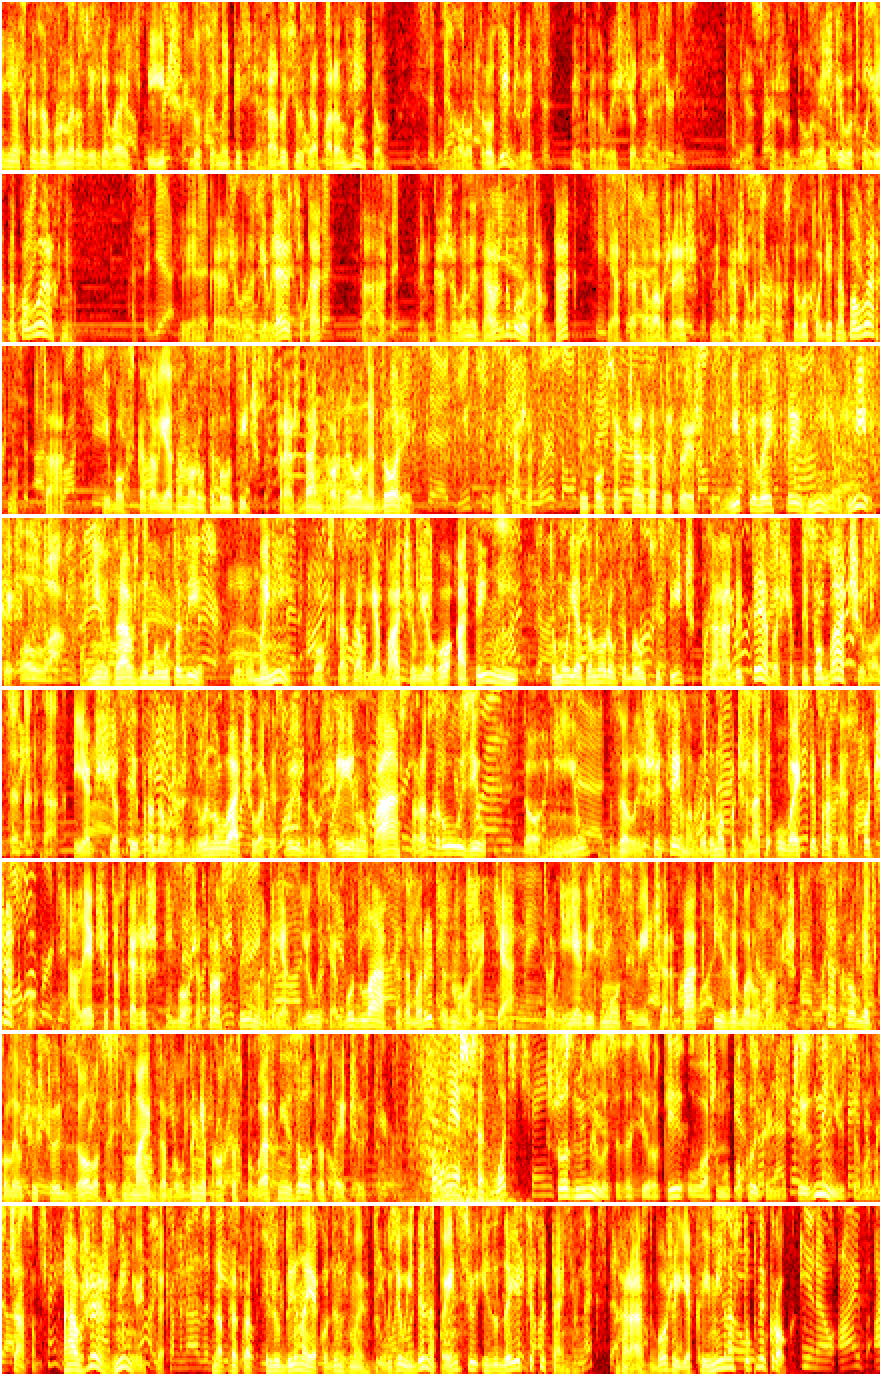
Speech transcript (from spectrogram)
Я сказав, вони розігрівають піч до 7 тисяч градусів за Фаренгейтом. Золото розріджується. Він сказав, і що далі? Я кажу, домішки виходять на поверхню. Він каже, вони з'являються, так? Так. Він каже, вони завжди були там, так? Я сказав, а вже ж. Він каже, вони просто виходять на поверхню. Так. І Бог сказав, я занурив тебе у піч страждань, горнило недолі. Він каже: ти повсякчас запитуєш, звідки весь цей гнів? Звідки? Ова. Гнів завжди був у тобі, був у мені. Бог сказав, я бачив його, а ти ні. Тому я занурив тебе у цю піч заради тебе, щоб ти побачив. Оце так так. І якщо ти продовжиш звинувачувати свою дружину, пастора, друзів, то гнів залишиться, і ми будемо починати увесь цей процес спочатку. Але якщо ти скажеш, Боже, прости мене, я злюся, будь ласка, забери це з мого життя, тоді я візьму свій черпак і заберу домішки. Так роблять, коли очищують золото, знімають забруднення просто з поверхні, і золото стає чистим. Що змінилося за ці роки у вашому покликанні? Чи змінюється воно з часом? А вже ж змінюється. Наприклад, людина, як один з моїх друзів, йде на пенсію і задається питанням: гаразд Боже, який мій наступний крок?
